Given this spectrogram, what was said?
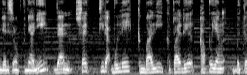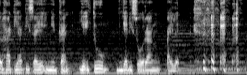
menjadi seorang penyanyi dan saya tidak boleh kembali kepada apa yang betul hati-hati saya inginkan iaitu menjadi seorang pilot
